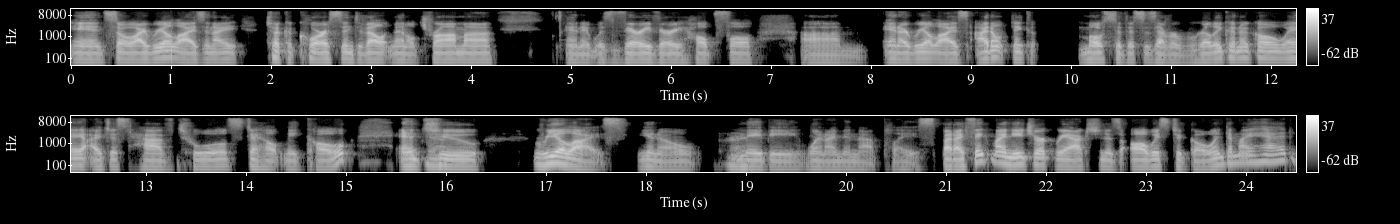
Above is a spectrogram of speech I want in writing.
And so i realized and i took a course in developmental trauma and it was very very helpful. Um, and i realized i don't think most of this is ever really going to go away. I just have tools to help me cope and yeah. to realize you know right. maybe when i'm in that place. But i think my knee jerk reaction is always to go into my head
